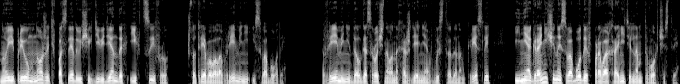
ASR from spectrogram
но и приумножить в последующих дивидендах их цифру, что требовало времени и свободы. Времени долгосрочного нахождения в выстраданном кресле и неограниченной свободы в правоохранительном творчестве.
